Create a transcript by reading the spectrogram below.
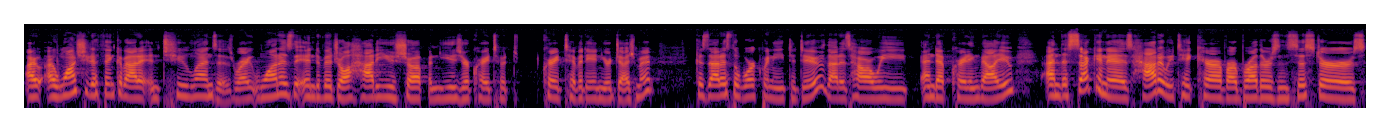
I, I, want you to think about it in two lenses, right? One is the individual, how do you show up and use your creativ creativity and your judgment because that is the work we need to do. That is how we end up creating value. And the second is how do we take care of our brothers and sisters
